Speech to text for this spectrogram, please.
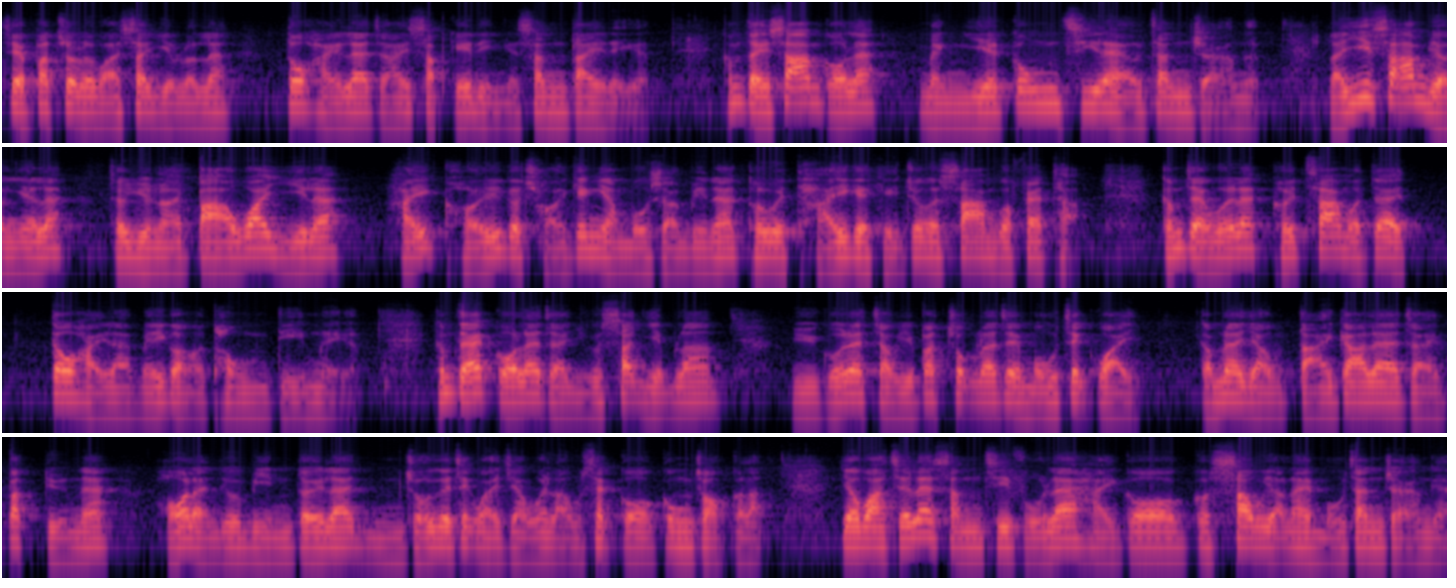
即係不足率或者失業率咧，都係咧就喺十幾年嘅新低嚟嘅。咁第三個咧，名義嘅工資咧有增長嘅。嗱，呢三樣嘢咧，就原來鮑威爾咧喺佢嘅財經任務上邊咧，佢會睇嘅其中嘅三個 factor。咁就會咧，佢三個都係都係啦，美國人嘅痛點嚟嘅。咁第一個咧就係如果失業啦，如果咧就業不足啦，即係冇職位，咁咧又大家咧就係不斷咧可能要面對咧唔做呢個職位就會流失個工作㗎啦。又或者咧甚至乎咧係個個收入咧係冇增長嘅，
